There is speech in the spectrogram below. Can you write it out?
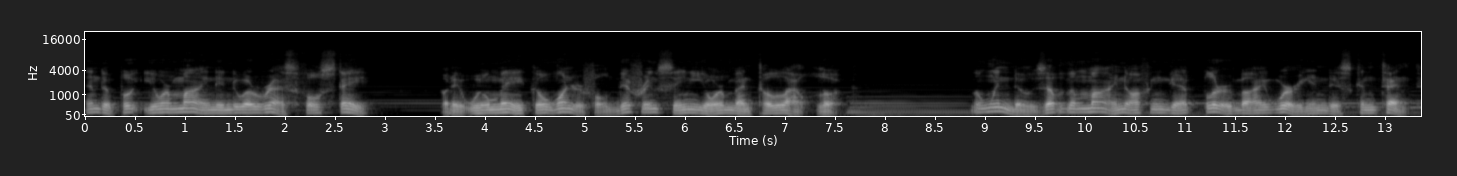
and to put your mind into a restful state, but it will make a wonderful difference in your mental outlook. The windows of the mind often get blurred by worry and discontent.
